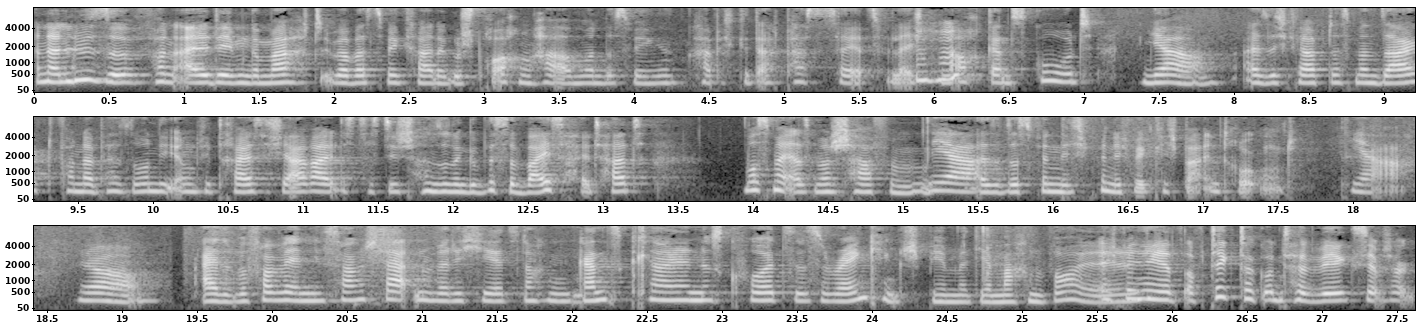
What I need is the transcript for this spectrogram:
Analyse von all dem gemacht, über was wir gerade gesprochen haben. Und deswegen habe ich gedacht, passt es ja jetzt vielleicht mhm. auch ganz gut. Ja, also ich glaube, dass man sagt von einer Person, die irgendwie 30 Jahre alt ist, dass die schon so eine gewisse Weisheit hat, muss man erstmal schaffen. Ja. Also das finde ich, finde ich wirklich beeindruckend. Ja. Ja. Also bevor wir in die Songs starten, würde ich hier jetzt noch ein ganz kleines, kurzes Ranking-Spiel mit dir machen wollen. Ich bin hier jetzt auf TikTok unterwegs. Ich habe schon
